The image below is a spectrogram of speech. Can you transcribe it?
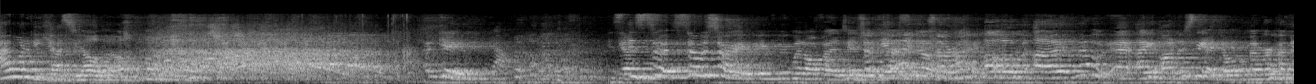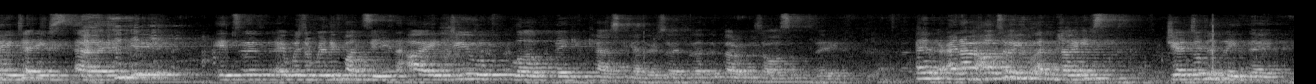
I want to be Castiel though. Okay. Yes, so, so sorry, we, we went off on a tangent. okay, Yes, no. it's all right. Um, uh, no, I, I honestly, I don't remember how many takes. Uh, it, it's a, it was a really fun scene. I do love Meg and Cas together, so I thought, I thought it was awesome thing. And, and I, I'll tell you a nice, gentlemanly thing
